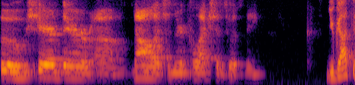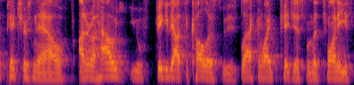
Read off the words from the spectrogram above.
who shared their um, knowledge and their collections with me. You got the pictures now. I don't know how you figured out the colors for these black and white pictures from the 20s.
